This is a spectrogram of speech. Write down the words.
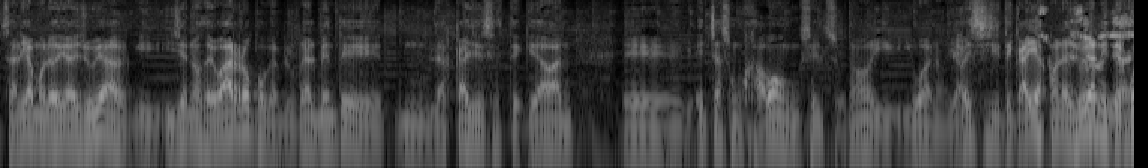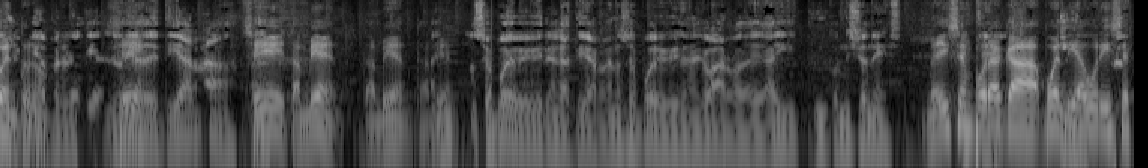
salíamos los días de lluvia y, y llenos de barro porque realmente mm, las calles este, quedaban eh, hechas un jabón, Celso, ¿no? Y, y bueno, y a veces si te caías con la lluvia ni te cuento, lluvia, ¿no? Pero los días, los Sí. días de tierra. Sí, también, también, ah, también. No se puede vivir en la tierra, no se puede vivir en el barro, hay, condiciones. Me dicen por Este, acá, buen día Gurises,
